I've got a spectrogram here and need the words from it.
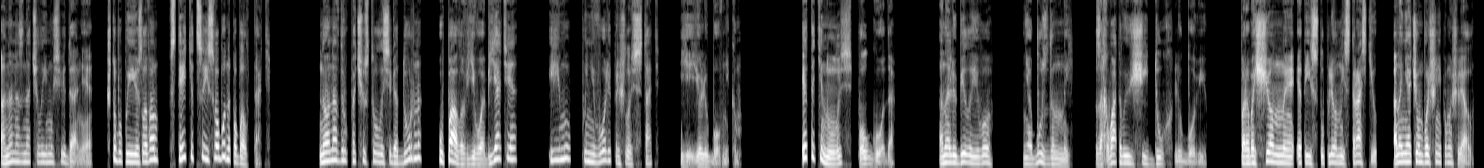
она назначила ему свидание, чтобы, по ее словам, встретиться и свободно поболтать. Но она вдруг почувствовала себя дурно упала в его объятия, и ему поневоле пришлось стать ее любовником. Это тянулось полгода. Она любила его необузданной, захватывающей дух любовью. Порабощенная этой иступленной страстью, она ни о чем больше не помышляла.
